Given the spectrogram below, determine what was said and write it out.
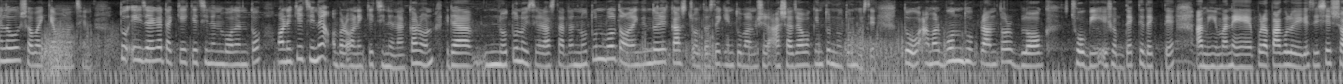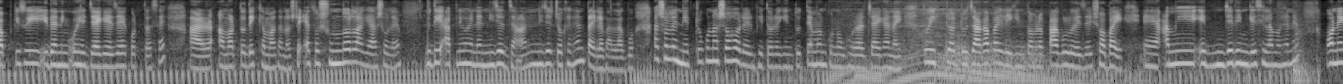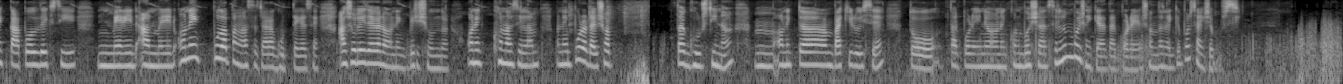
Hello, সবাই কেমন আছেন? তো এই জায়গাটা কে কে চিনেন বলেন তো? অনেকেই চিনে, আবার অনেকে চিনে না। কারণ এটা নতুন হয়েছে রাস্তাটা নতুন বলতে অনেক দিন ধরে কাজ চলতেছে, কিন্তু মানুষের আসা যাওয়া কিন্তু নতুন হয়েছে তো আমার বন্ধু প্রান্তর ব্লগ, ছবি এসব দেখতে দেখতে আমি মানে পুরো পাগল হয়ে গেছি। সে সব কিছুই ইদানিং ওই জায়গায় যায় করতেছে। আর আমার তো দেখে মাথা নষ্ট। এত সুন্দর লাগে আসলে। যদি আপনি ওখানে নিজে যান, নিজের চোখে দেন তাইলে ভালো লাগবো। আসলে নেত্রকোনা শহরের ভিতরে কিন্তু তেমন কোনো ঘোরার জায়গা নাই। তো একটু একটু জায়গা পাইলেই কিন্তু আমরা পাগল হয়ে যাই সবাই। আমি যেদিন গেছিলাম ওখানে অনেক কাপল দেখছি ম্যারিড আনম্যারিড অনেক পোলাপান আছে যারা ঘুরতে গেছে। আসলে এই জায়গাটা অনেক বেশি সুন্দর। অনেকক্ষণ আসছিলাম মানে পুরোটাই সব তা ঘুরছি না অনেকটা বাকি রইছে। তো তারপরে এনে অনেকক্ষণ বসে আসছিলাম বসে থেকে তারপরে সন্ধ্যা লেগে পড়ছে এসে পড়ছি।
